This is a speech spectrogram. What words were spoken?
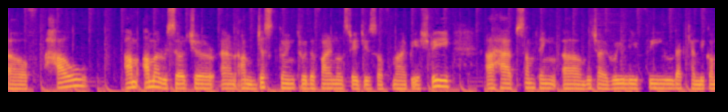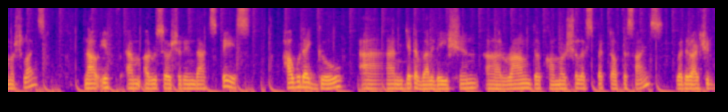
of how I'm, I'm a researcher and I'm just going through the final stages of my PhD. I have something uh, which I really feel that can be commercialized. Now, if I'm a researcher in that space, how would I go and get a validation around the commercial aspect of the science, whether I should,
